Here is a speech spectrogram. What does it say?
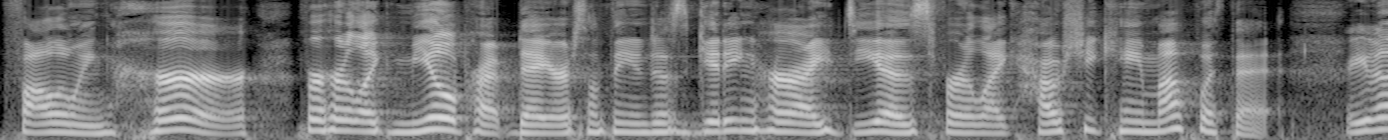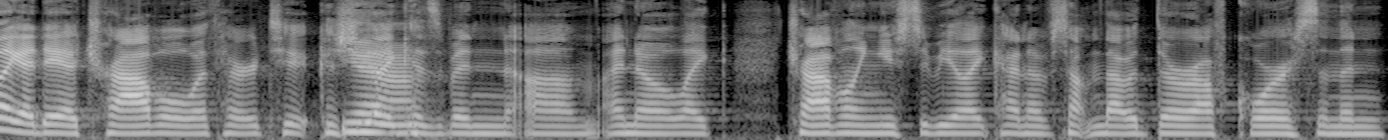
following her for her like meal prep day or something and just getting her ideas for like how she came up with it. Or even like a day of travel with her too because she Yeah. like has been um i know like traveling used to be like kind of something that would throw her off course and then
